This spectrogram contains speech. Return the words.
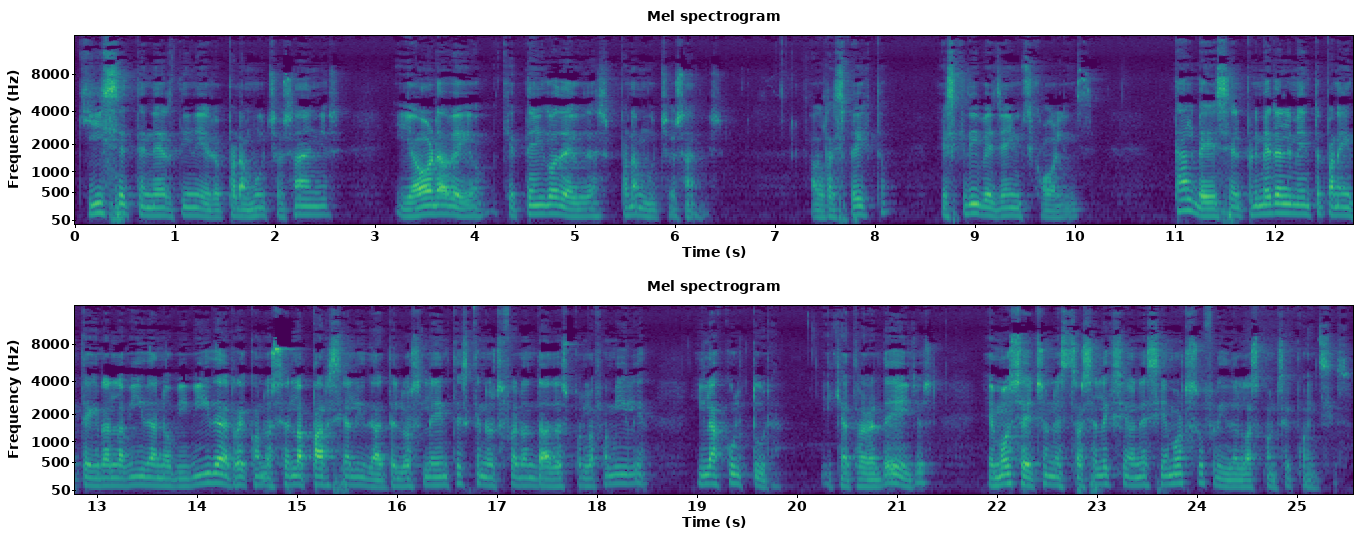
Quise tener dinero para muchos años y ahora veo que tengo deudas para muchos años. Al respecto, escribe James Collins, Tal vez el primer elemento para integrar la vida no vivida es reconocer la parcialidad de los lentes que nos fueron dados por la familia y la cultura y que a través de ellos hemos hecho nuestras elecciones y hemos sufrido las consecuencias.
